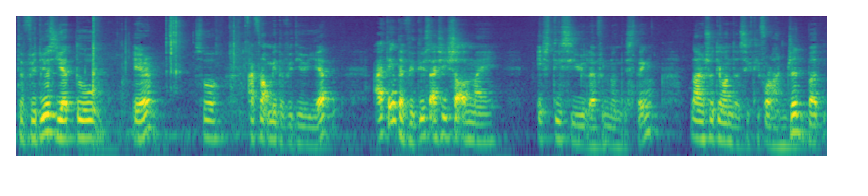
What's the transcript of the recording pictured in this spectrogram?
The video is yet to air, so I've not made the video yet. I think the video is actually shot on my HTC U11 on this thing. Now I'm shooting on the 6400 but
